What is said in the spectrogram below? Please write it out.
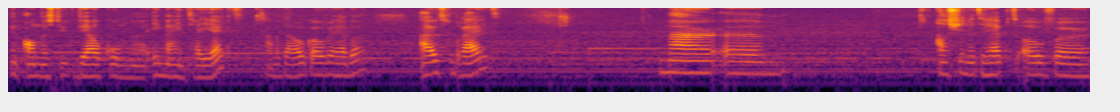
En anders natuurlijk welkom eh, in mijn traject. Daar gaan we het daar ook over hebben. Uitgebreid. Maar ehm, als je het hebt over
